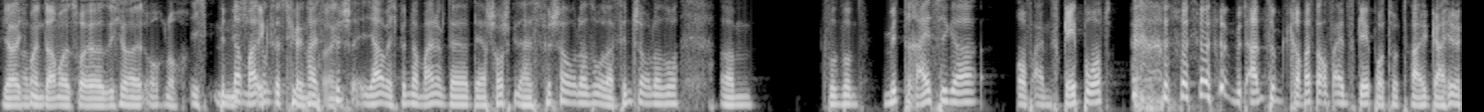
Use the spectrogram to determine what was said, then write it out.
Ja, ich ähm, meine, damals war ja Sicherheit auch noch. Ich bin der Meinung, der Typ heißt Fischer. Ja, aber ich bin der Meinung, der, der Schauspieler heißt Fischer oder so oder Fincher oder so. Ähm, so, so ein mit 30er auf einem Skateboard. mit Anzug, Krawatte auf einem Skateboard. Total geil.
